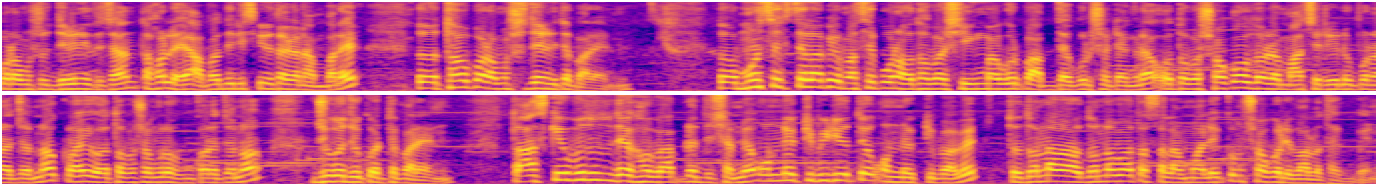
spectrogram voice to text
পরামর্শ জেনে নিতে চান, তাহলে আমাদের স্ক্রিনে থাকা নাম্বারে তথ্য পরামর্শ জেনে নিতে পারেন। তো মনসেক তেলাপিয়া মাছের পোনা অথবা শিং, মাগুর, পাবদা, গুলশা ট্যাংরা অথবা সকল ধরনের মাছের রেণু পোনার জন্য ক্রয় অথবা সংরক্ষণ করার জন্য যোগাযোগ করতে পারেন। তো আজকে পর্যন্ত দেখা হবে আপনাদের সামনে অন্য একটি ভিডিওতে, অন্য একটি ভাবে তো ধন্যবাদ ধন্যবাদ, আসসালামু আলাইকুম সকলেই ভালো থাকবেন।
